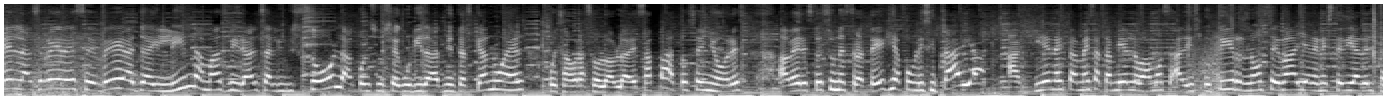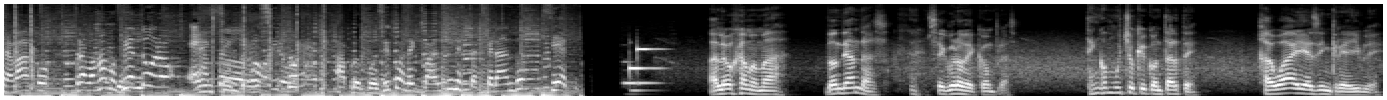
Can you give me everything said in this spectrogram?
en las redes se ve a Yailin, la más viral, salir sola con su seguridad, mientras que Anuel, pues ahora solo habla de zapatos, señores. A ver, ¿esto es una estrategia publicitaria? Aquí en esta mesa también lo vamos a discutir. No se vayan en este día del trabajo. Trabajamos bien duro. En. Sin propósito, a propósito, Alec Baldwin está esperando siete. Aloha, mamá. ¿Dónde andas? Seguro de compras. Tengo mucho que contarte. Hawái es increíble.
